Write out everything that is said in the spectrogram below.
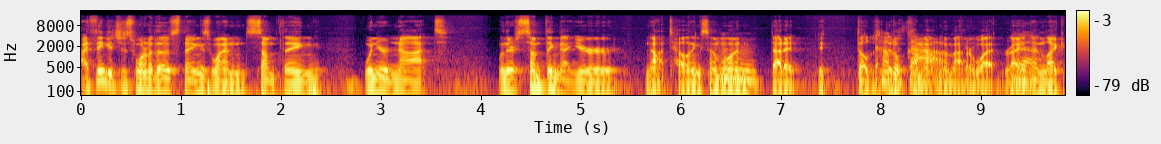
I think it's just one of those things when something, when you're not, when there's something that you're not telling someone that it, it they'll Mm-hmm. Comes it'll come out. no matter what, right? Yeah. And like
